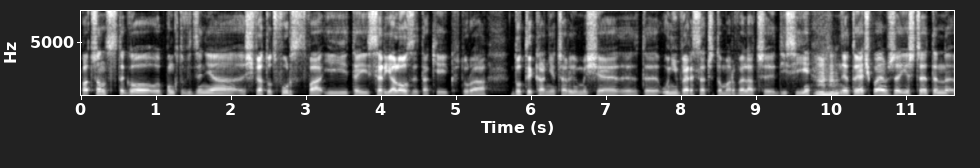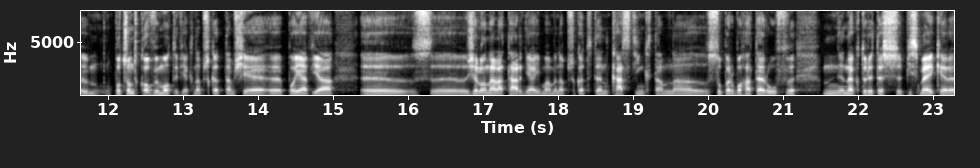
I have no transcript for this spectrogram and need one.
patrząc z tego punktu widzenia światotwórstwa i tej serialozy takiej, która dotyka, nie czarujmy się, y, te uniwersa, czy to Marvela, czy DC, mhm. Y, to ja ci powiem, że jeszcze ten początkowy motyw, jak na przykład tam się pojawia zielona latarnia i mamy na przykład ten casting tam na superbohaterów, na który też Peacemaker e,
